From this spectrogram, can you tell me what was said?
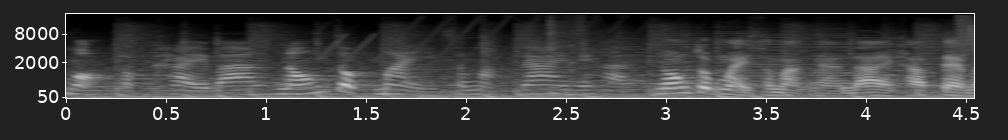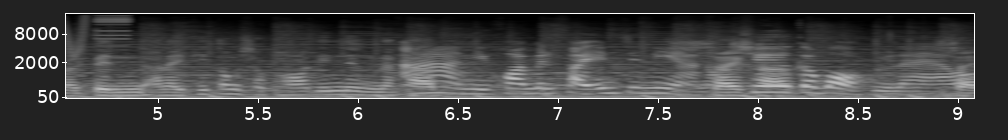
เหมาะกับใครบ้าง น้องจบใหม่สมัครได้ไหมคะน้องจบใหม่สมัครงานได้ครับ แต่มันเป็นอะไรที่ต้องเฉพาะนิดนึงนะครับ อ่ามีความเป็นไฟเอนจิเนียร์เนาะใช่ครับ ชื่อก็บอกอยู่แล้ว ใช่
